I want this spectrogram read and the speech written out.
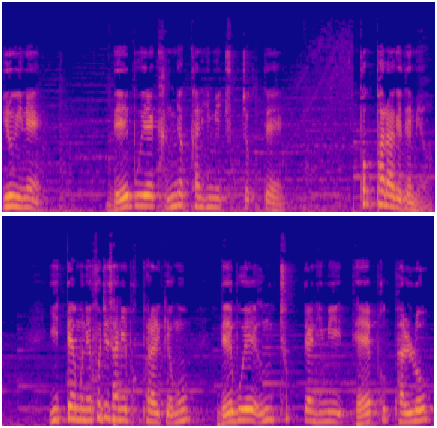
이로 인해 내부에 강력한 힘이 축적돼 폭발하게 되며 이 때문에 후지산이 폭발할 경우 내부에 응축된 힘이 대폭발로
